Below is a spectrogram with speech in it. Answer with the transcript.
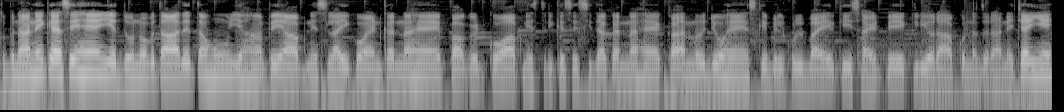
तो बनाने कैसे हैं, ये दोनों बता देता हूँ। यहाँ पे आपने सिलाई को एंड करना है पॉकेट को आपने इस तरीके से सीधा करना है। कार्नर जो है, इसके बिल्कुल बाहर की साइड पे क्लियर आपको नज़र आने चाहिए।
